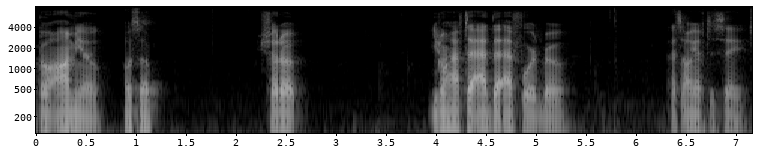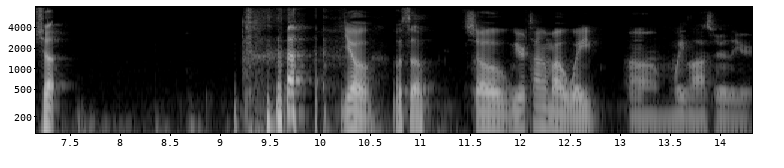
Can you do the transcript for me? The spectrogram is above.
Bro, Amio, What's up? shut up. You don't have to add the F word, bro. That's all you have to say. Shut. Yo, What's up? so we were talking about weight, um, weight loss earlier.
